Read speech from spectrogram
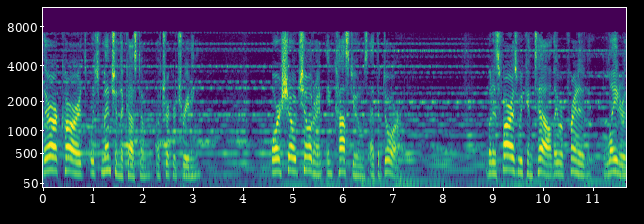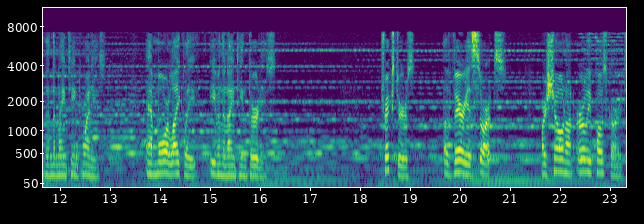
There are cards which mention the custom of trick or treating or show children in costumes at the door but as far as we can tell, they were printed later than the 1920s, and more likely even the 1930s. Tricksters of various sorts are shown on early postcards,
